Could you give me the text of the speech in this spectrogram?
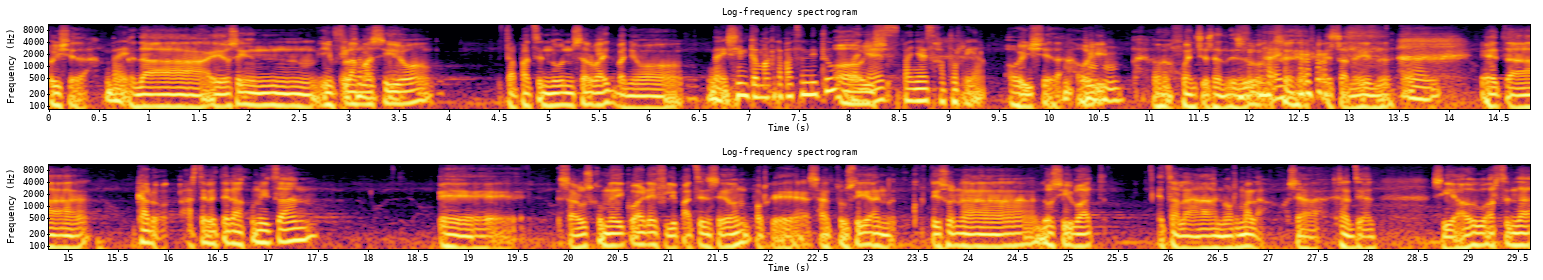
hoixe da. Bai. Da edozein inflamazio tapatzen duen zerbait, baino Bai, sintomak tapatzen ditu, baina ez, baina ez jatorria. Hoixe da, hoi, guantxe esan dizu, Bai. esan egin du. Bai. Eta, karo, azte betera junitzan, e, Zarauzko medikoa ere flipatzen zeon, porque sartu zian kortizona dosi bat etzala normala, osea, esan zian, zi hau hartzen da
